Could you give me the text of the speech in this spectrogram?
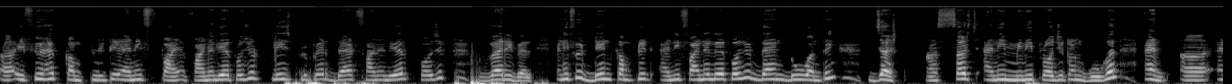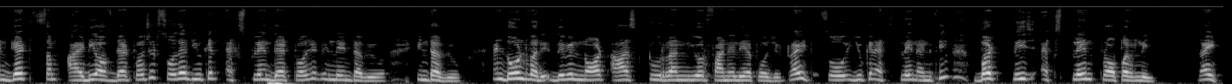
uh, if you have completed any fi final year project please prepare that final year project very well. And if you didn't complete any final year project then do one thing just uh, search any mini project on google and uh, and get some idea of that project so that you can explain that project in the interview interview. And don't worry they will not ask to run your final year project right? So you can explain anything but please explain properly right?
